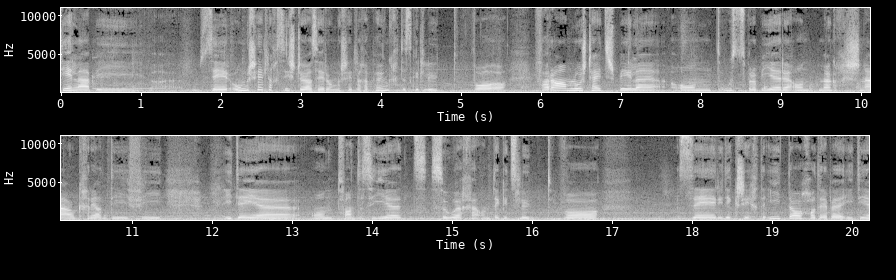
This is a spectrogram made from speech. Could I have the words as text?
Die erlebe ich äh, sehr unterschiedlich. Sie stehen an sehr unterschiedlichen Punkten. Es gibt Leute, die vor allem Lust haben zu spielen und auszuprobieren und möglichst schnell kreative Ideen und Fantasien zu suchen. Und dann gibt es Leute, die sehr in die Geschichten eintauchen oder eben in die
